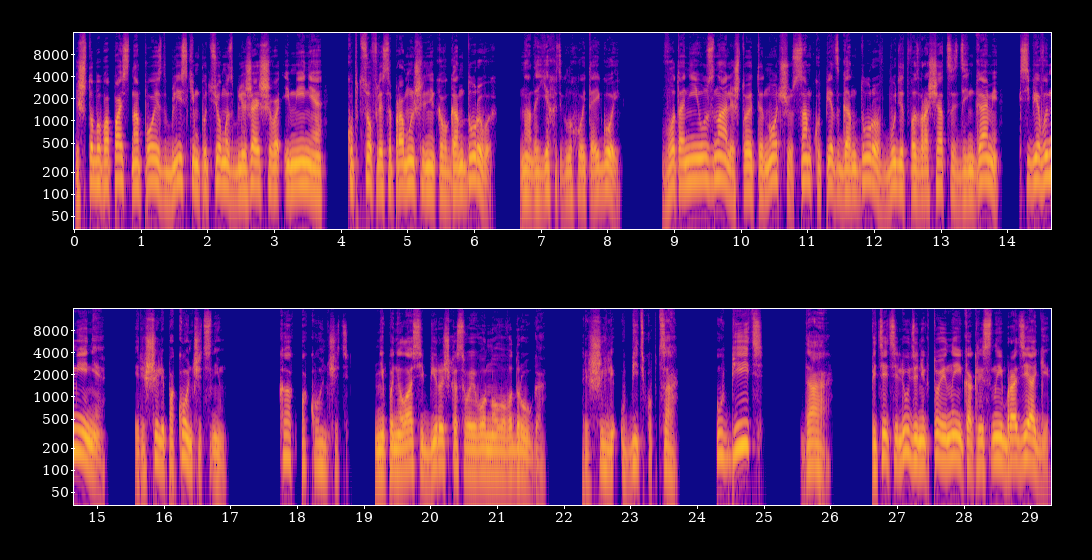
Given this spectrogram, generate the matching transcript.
И чтобы попасть на поезд близким путем из ближайшего имения купцов-лесопромышленников Гондуровых, надо ехать глухой тайгой. Вот они и узнали, что этой ночью сам купец Гондуров будет возвращаться с деньгами к себе в имение, и решили покончить с ним. Как покончить? Не поняла Сибирочка своего нового друга. Решили убить купца. Убить? Да. Ведь эти люди никто иные, как лесные бродяги,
